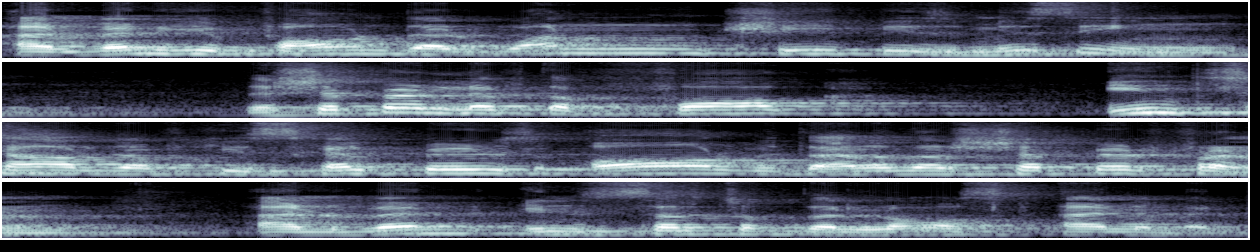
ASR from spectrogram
And when he found that one sheep is missing, the shepherd left the flock in charge of his helpers or with another shepherd friend and went in search of the lost animal.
